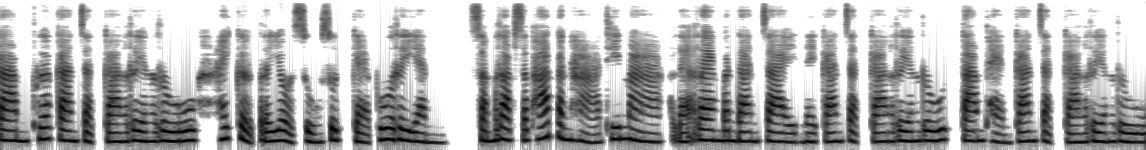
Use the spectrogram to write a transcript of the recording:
กรรมเพื่อการจัดการเรียนรู้ให้เกิดประโยชน์สูงสุดแก่ผู้เรียนสำหรับสภาพปัญหาที่มาและแรงบันดาลใจในการจัดการเรียนรู้ตามแผนการจัดการเรียนรู้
